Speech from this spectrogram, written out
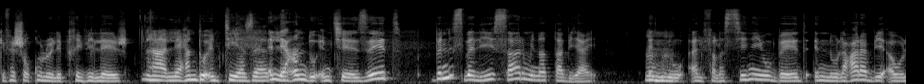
كيفاش نقولوا لي بريفيليج آه اللي عنده امتيازات. اللي عنده امتيازات. بالنسبة لي صار من الطبيعي إنه الفلسطيني يباد إنه العربي أو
